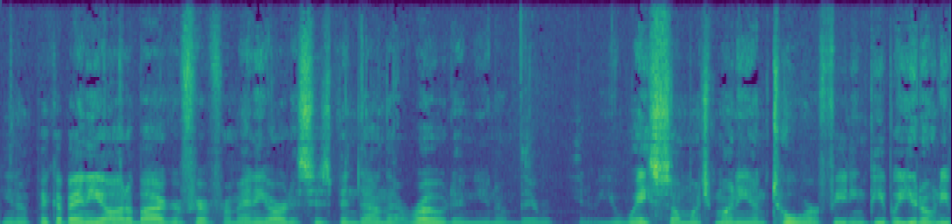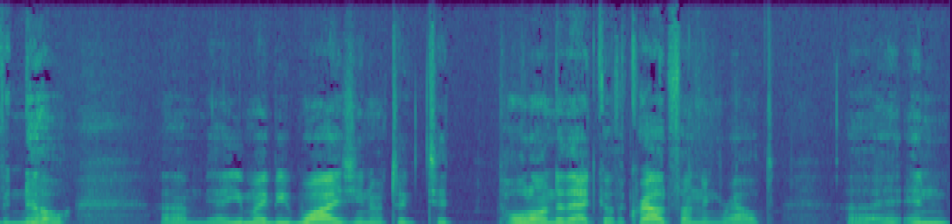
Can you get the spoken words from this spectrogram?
You know, pick up any autobiography from any artist who's been down that road, and you know they, you know, you waste so much money on tour feeding people you don't even know um, yeah, you might be wise, you know, to to hold on to that, go the crowdfunding route, uh, and, and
